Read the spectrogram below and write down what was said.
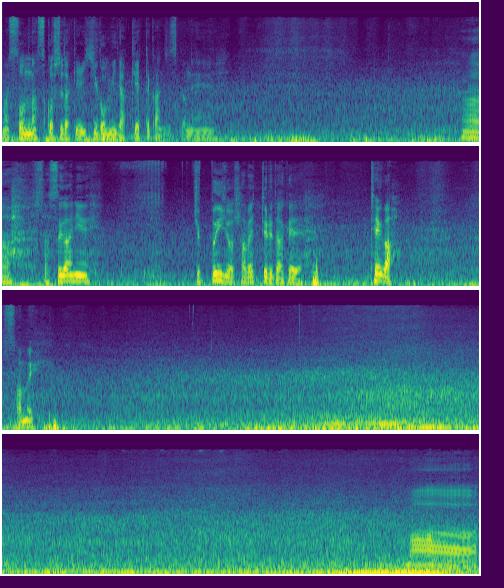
まあ、そんな少しだけ意気込みだけって感じですかね。さすがに10分以上喋ってるだけで手が寒いまあ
